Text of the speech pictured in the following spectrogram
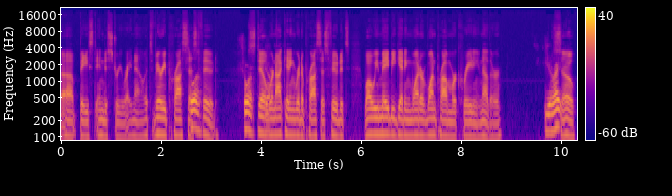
uh, based industry right now. It's very processed Sure. food Sure. still yeah. we're not getting rid of processed food it's while we may be getting one or one problem we're creating another You're right. so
